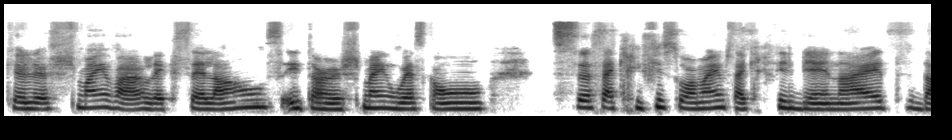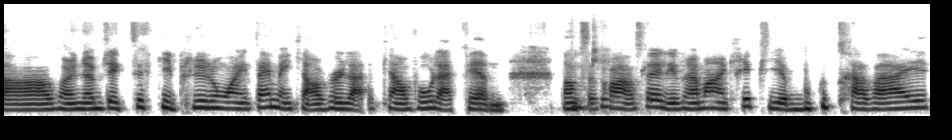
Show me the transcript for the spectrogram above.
que le chemin vers l'excellence est un chemin où est-ce qu'on se sacrifie soi-même, sacrifie le bien-être dans un objectif qui est plus lointain, mais qui en, veut la, qui en vaut la peine. Donc, cette croyance-là, elle est vraiment ancrée, puis il y a beaucoup de travail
